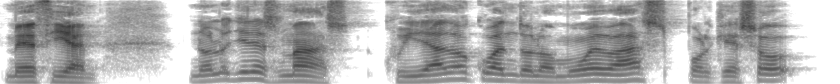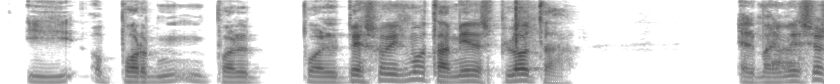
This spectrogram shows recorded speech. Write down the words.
me decían, no lo llenes más, cuidado cuando lo muevas, porque eso, y por, por, por el peso mismo, también explota. El magnesio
